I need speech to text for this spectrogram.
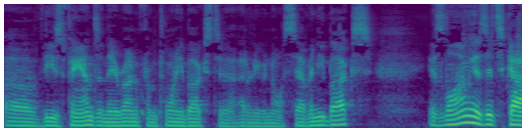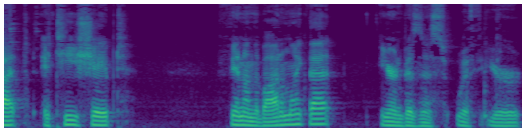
of these fans and they run from 20 bucks to, I don't even know, 70 bucks. As long as it's got a T-shaped fin on the bottom like that, you're in business with your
